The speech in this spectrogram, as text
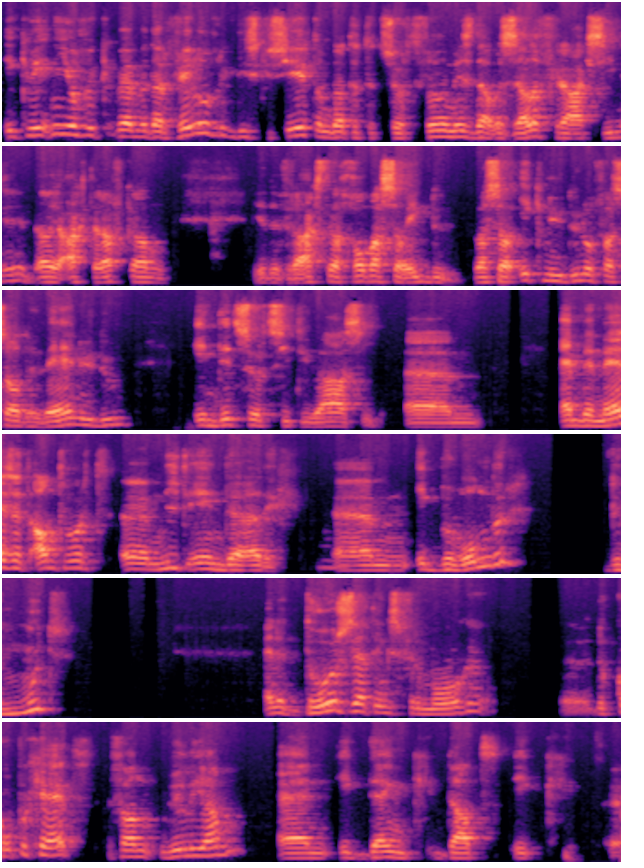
Ik weet niet of ik... We hebben daar veel over gediscussieerd, omdat het het soort film is dat we zelf graag zien. Hè? Dat je achteraf kan je de vraag stellen, goh, wat zou ik doen? Wat zou ik nu doen of wat zouden wij nu doen in dit soort situatie? Ehm, en bij mij is het antwoord ehm, niet eenduidig. Ehm, ik bewonder de moed en het doorzettingsvermogen, eh, de koppigheid van William. En ik denk dat ik, eh,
